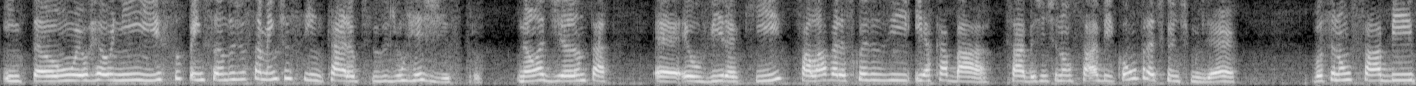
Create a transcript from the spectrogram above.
Então eu reuni isso pensando justamente assim, cara, eu preciso de um registro. Não adianta é, eu vir aqui, falar várias coisas e, e acabar, sabe? A gente não sabe, como praticante mulher, você não sabe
